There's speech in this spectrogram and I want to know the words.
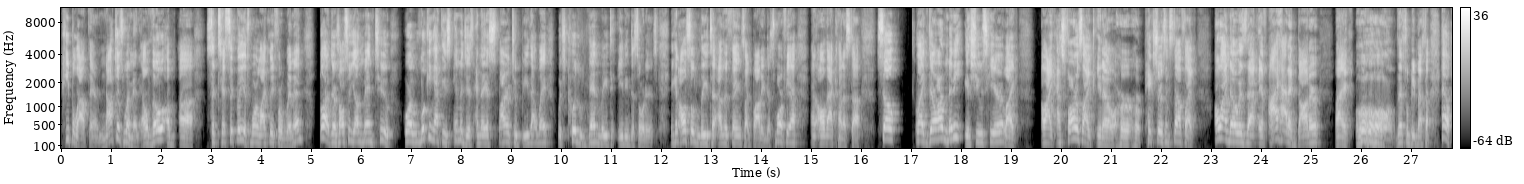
people out there, not just women, although uh, statistically it's more likely for women, but there's also young men too who are looking at these images and they aspire to be that way, which could then lead to eating disorders. It can also lead to other things like body dysmorphia and all that kind of stuff. So like there are many issues here, like, like as far as like, you know, her, her pictures and stuff, like all I know is that if I had a daughter like, oh, this would be messed up. Hell,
